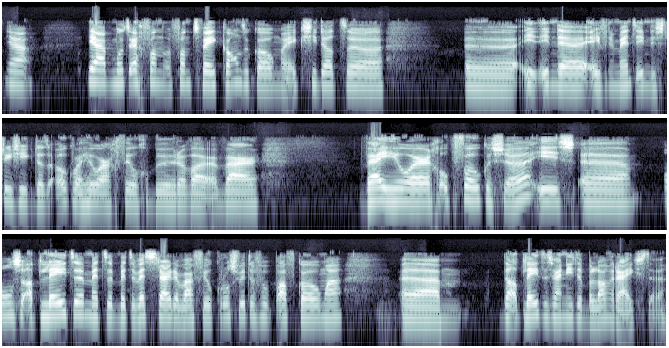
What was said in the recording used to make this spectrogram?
Ja, ja het moet echt van, van twee kanten komen. Ik zie dat uh, uh, in, de evenementindustrie zie ik dat ook wel heel erg veel gebeuren. Waar, waar wij heel erg op focussen is uh, onze atleten met de, met de wedstrijden waar veel crossfitters op afkomen. Um, de atleten zijn niet het belangrijkste.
